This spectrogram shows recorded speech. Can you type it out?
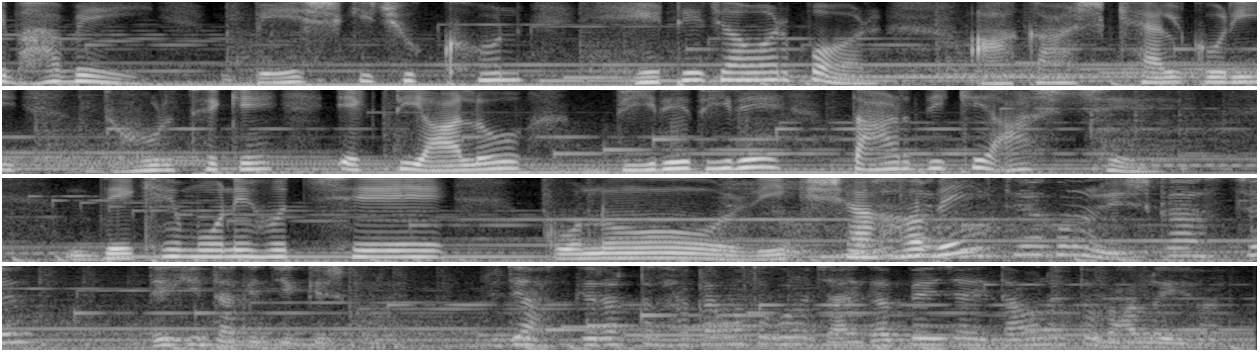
এভাবেই বেশ কিছুক্ষণ হেঁটে যাওয়ার পর আকাশ খেয়াল করি দূর থেকে একটি আলো ধীরে ধীরে তার দিকে আসছে। দেখে মনে হচ্ছে কোনো রিক্সা হবে? দূর থেকে কোনো রিক্সা আসছে? দেখি তাকে জিজ্ঞেস করে। যদি আজকের রাতটা থাকার মতো কোনো জায়গা পেয়ে যাই তাহলে তো ভালোই হয়।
